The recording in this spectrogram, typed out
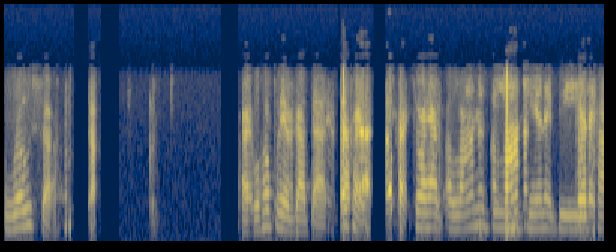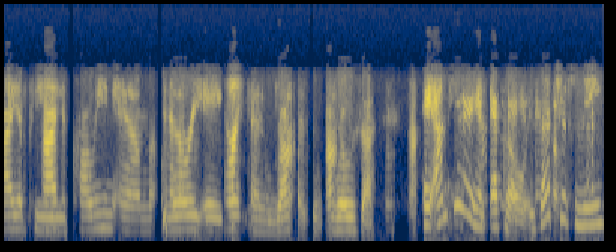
Rosa. All right. Well, hopefully I've got that. Okay. Okay. So I have Alana B, Janet B, Kaya P, Colleen M, Lori H, and Ro- Rosa. Hey, I'm hearing an echo. Is that just me?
